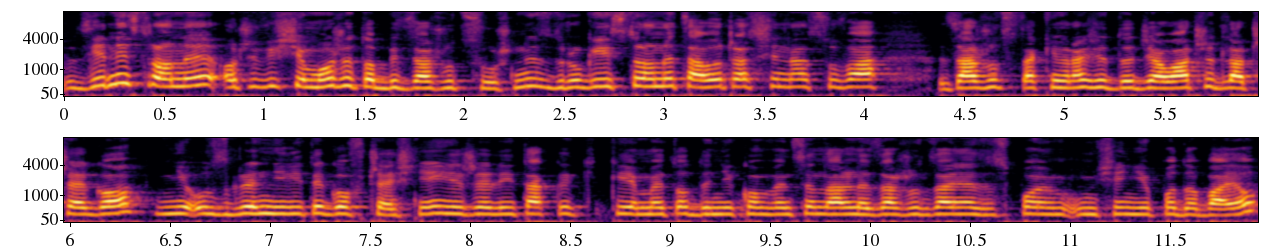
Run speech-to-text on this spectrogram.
z jednej strony oczywiście może to być zarzut słuszny, z drugiej strony cały czas się nasuwa zarzut w takim razie do działaczy, dlaczego nie uwzględnili tego wcześniej, jeżeli takie metody niekonwencjonalne zarządzania zespołem im się nie podobają,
